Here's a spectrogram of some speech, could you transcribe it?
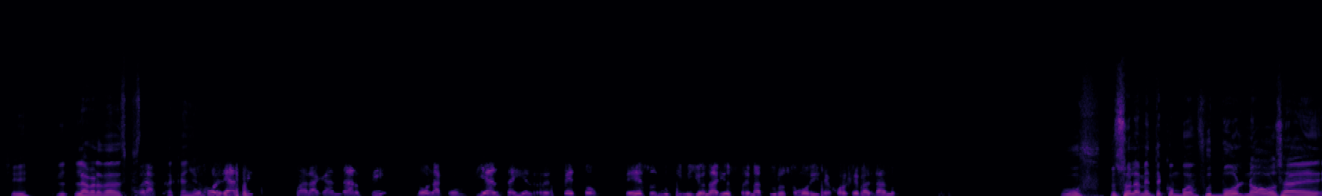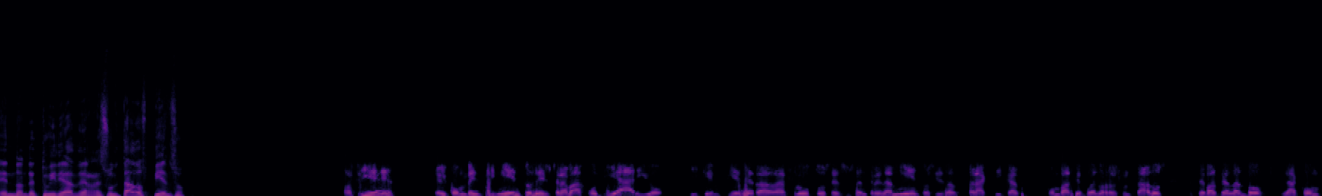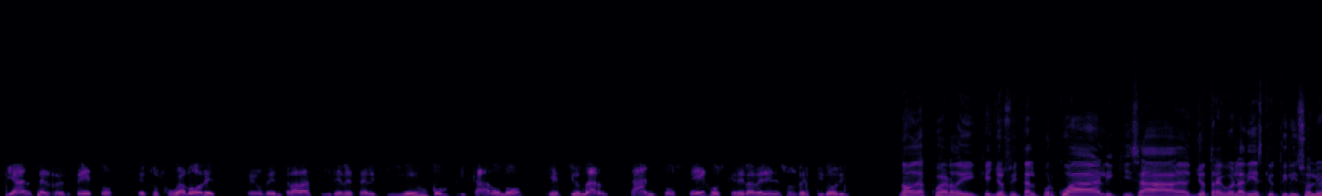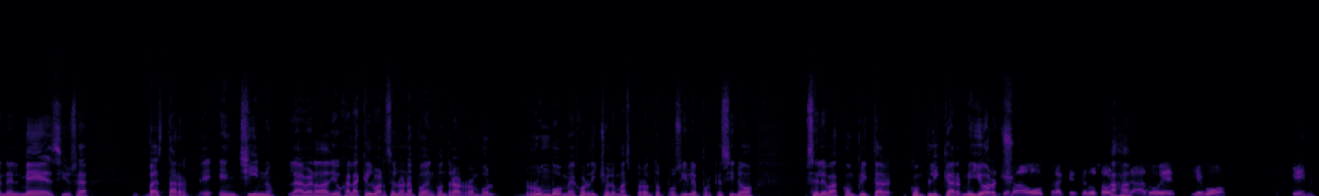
Sí, la verdad es que está cañón. ¿Cómo le haces para ganarte no la confianza y el respeto de esos multimillonarios prematuros, como dice Jorge Valdano? Uf, pues solamente con buen fútbol, ¿no? O sea, en donde tu idea de resultados, pienso. Así es, el convencimiento en el trabajo diario y que empiece a dar frutos esos entrenamientos y esas prácticas con base en buenos resultados, pues te vas ganando la confianza, el respeto de tus jugadores, pero de entrada sí debe ser bien complicado, ¿no? Gestionar tantos egos que debe haber en esos vestidores. No, de acuerdo, y que yo soy tal por cual, y quizá yo traigo la 10 que utilizó Lionel Messi, o sea, va a estar eh, en chino, la verdad, y ojalá que el Barcelona pueda encontrar rumbo, rumbo mejor dicho, lo más pronto posible, porque si no, se le va a complicar. complicar. Mi George. va otra que se nos ha olvidado, ¿eh, Diego? ¿Qué,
